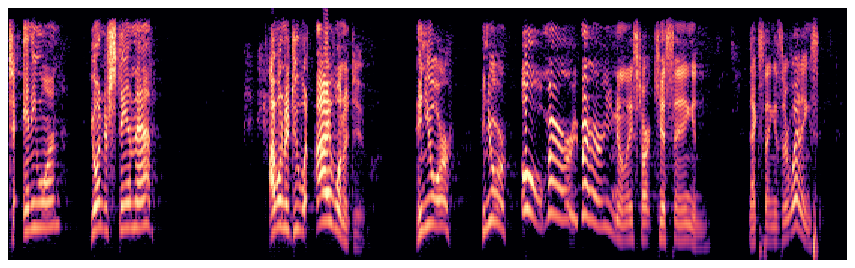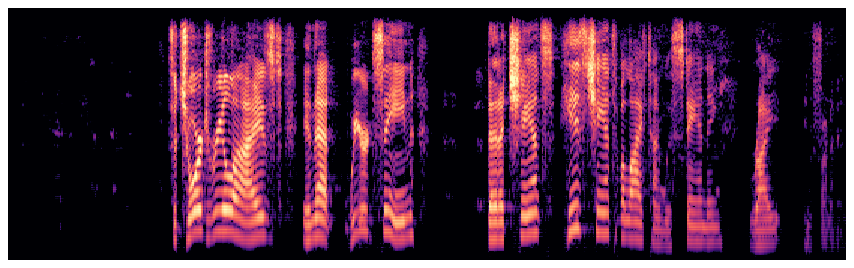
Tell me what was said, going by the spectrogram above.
to anyone. You understand that? I want to do what I want to do. And you're, and you're, oh, Mary, Mary. You know, they start kissing, and next thing is their wedding scene. So George realized in that weird scene that a chance, his chance of a lifetime was standing right in front of him.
